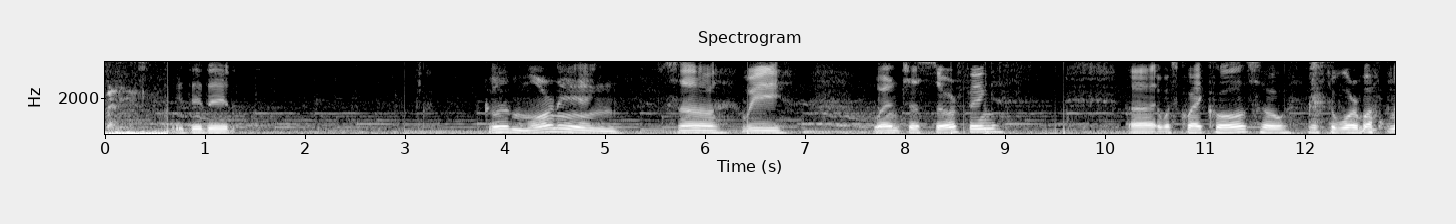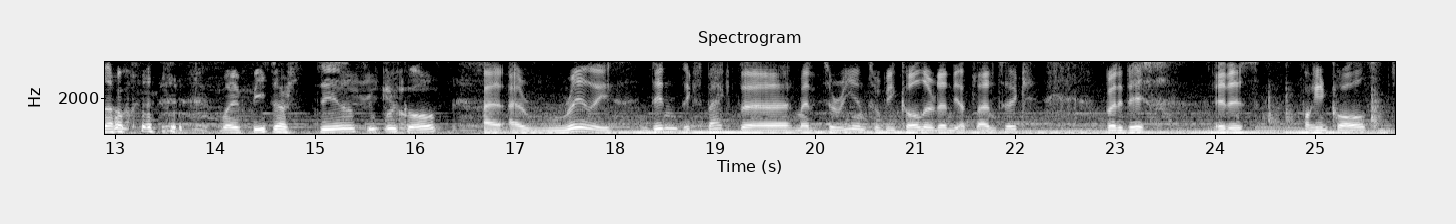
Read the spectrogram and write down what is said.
Gracias. We did it. Good morning. So we went just surfing. Uh, it was quite cold, so we have to warm up now. My feet are still super cold. I, I really didn't expect the Mediterranean to be colder than the Atlantic, but it is. It is fucking cold. It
